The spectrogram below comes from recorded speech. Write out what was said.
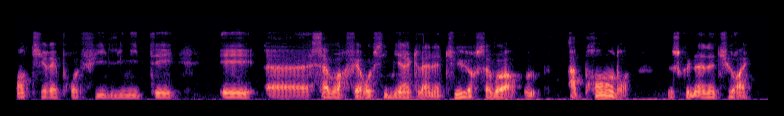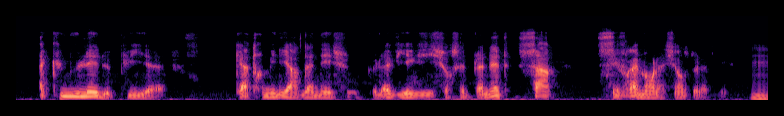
en tirer profit limité et euh, savoir faire aussi bien que la nature, savoir euh, apprendre de ce que la nature a accumulé depuis 4 euh, milliards d'années que la vie existe sur cette planète, ça, c'est vraiment la science de l'avenir. Hmm.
